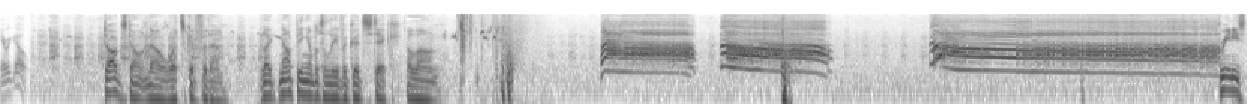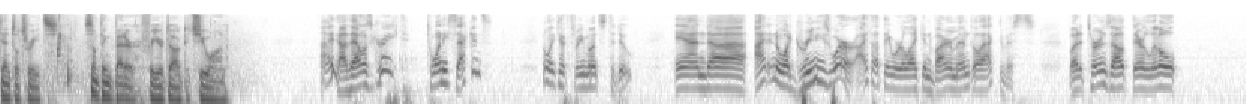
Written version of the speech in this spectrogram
Here we go. Dogs don't know what's good for them, like not being able to leave a good stick alone. Ah! Ah! Ah! Greenie's Dental Treats. Something better for your dog to chew on. I thought that was great. 20 seconds? It only took three months to do. And uh, I didn't know what greenies were. I thought they were like environmental activists. But it turns out they're little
